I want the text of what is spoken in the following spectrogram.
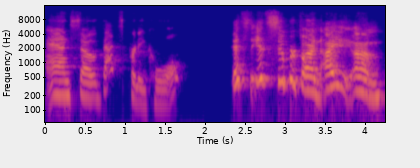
and so that's pretty cool. It's it's super fun. I um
